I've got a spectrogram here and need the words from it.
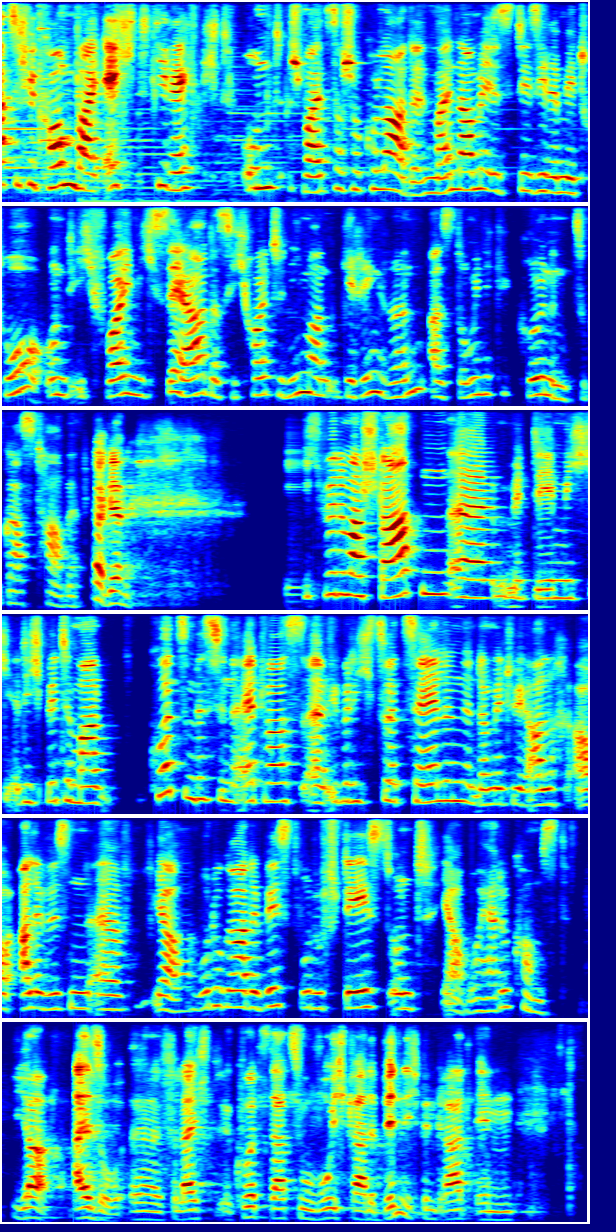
herzlich willkommen bei Echt Direkt und Schweizer Schokolade. Mein Name ist Desiree Metro und ich freue mich sehr, dass ich heute niemand Geringeren als Dominike Grönen zu Gast habe. Ja, gerne. Ich würde mal starten, äh, mit dem ich dich bitte mal kurz ein bisschen etwas äh, über dich zu erzählen, damit wir alle, alle wissen, äh, ja, wo du gerade bist, wo du stehst und ja, woher du kommst. Ja, also äh, vielleicht kurz dazu, wo ich gerade bin. Ich bin gerade in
